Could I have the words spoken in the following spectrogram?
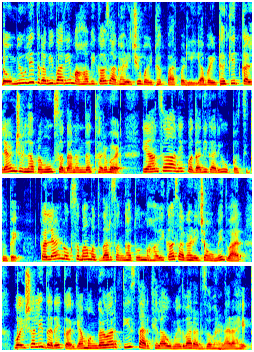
डोंबिवलीत रविवारी महाविकास आघाडीची बैठक पार पडली. या बैठकीत कल्याण जिल्हाप्रमुख सदानंद थरवळ यांसह अनेक पदाधिकारी उपस्थित होते. कल्याण लोकसभा मतदारसंघातून महाविकास आघाडीच्या उमेदवार वैशाली दरेकर या मंगळवार तीस तारखेला उमेदवार अर्ज भरणार आहेत.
